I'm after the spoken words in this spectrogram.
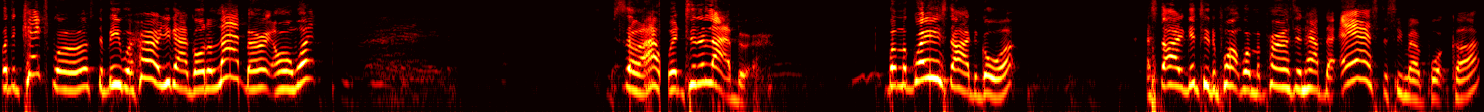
But the catch was to be with her, you gotta go to the library on what? So I went to the library. But my grades started to go up. I started to get to the point where my parents didn't have to ask to see my report card.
